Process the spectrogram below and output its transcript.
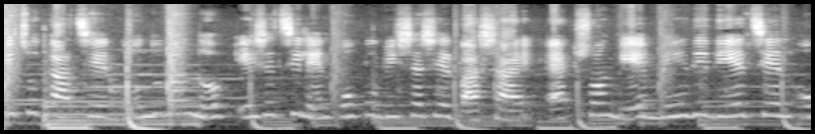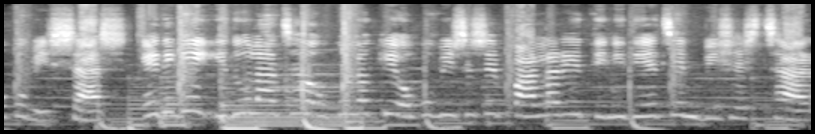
কিছু কাছের বন্ধু বান্ধব এসেছিলেন অপু বিশ্বাসের বাসায়। একসঙ্গে মেহেদি দিয়েছেন অপু বিশ্বাস। এদিকে ঈদুল আজহা উপলক্ষে অপু বিশ্বাসের পার্লারে তিনি দিয়েছেন বিশেষ ছাড়।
